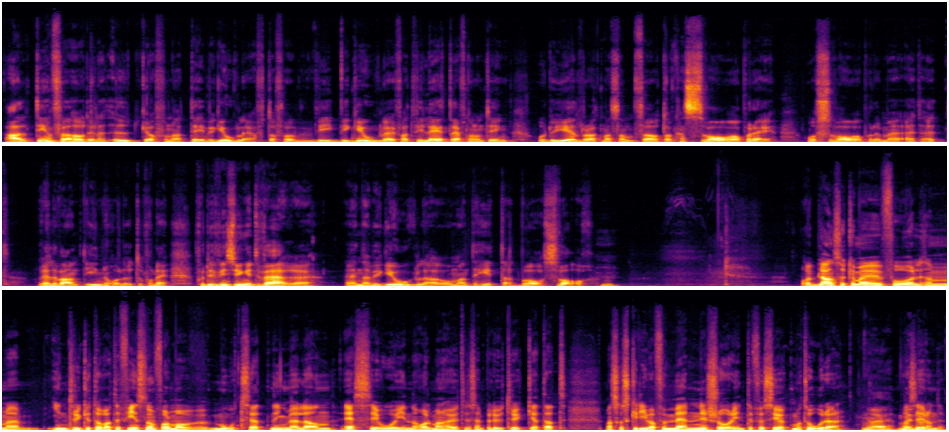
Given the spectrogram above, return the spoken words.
alltid en fördel att utgå från att det vi googlar efter. För vi, vi googlar ju för att vi letar efter någonting och då gäller det att man som företag kan svara på det och svara på det med ett, ett relevant innehåll utifrån det. För det finns ju inget värre än när vi googlar och man inte hittar ett bra svar. Mm. Och ibland så kan man ju få liksom, eh, intrycket av att det finns någon form av motsättning mellan SEO och innehåll. Man har ju till exempel uttrycket att man ska skriva för människor, inte för sökmotorer. Nej, Vad säger du om det?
